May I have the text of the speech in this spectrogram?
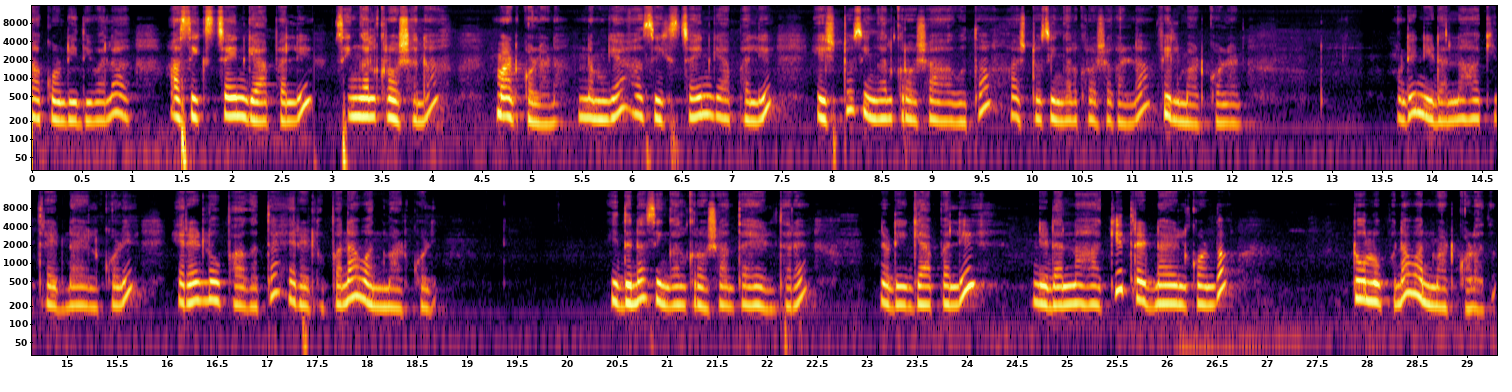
ಹಾಕ್ಕೊಂಡಿದ್ದೀವಲ್ಲ ಆ ಸಿಕ್ಸ್ ಚೈನ್ ಗ್ಯಾಪಲ್ಲಿ ಸಿಂಗಲ್ ಕ್ರೋಶನ ಮಾಡ್ಕೊಳ್ಳೋಣ. ನಮಗೆ ಆ ಸಿಕ್ಸ್ ಚೈನ್ ಗ್ಯಾಪಲ್ಲಿ ಎಷ್ಟು ಸಿಂಗಲ್ ಕ್ರೋಶ ಆಗುತ್ತೋ ಅಷ್ಟು ಸಿಂಗಲ್ ಕ್ರೋಶಗಳನ್ನ ಫಿಲ್ ಮಾಡ್ಕೊಳ್ಳೋಣ. ನೋಡಿ ನೀಡಲ್ನ ಹಾಕಿ ಥ್ರೆಡ್ನ ಎಳ್ಕೊಳ್ಳಿ. ಎರಡು ಲೂಪ್ ಆಗುತ್ತೆ. ಎರಡು ಲೂಪನ್ನ ಒಂದು ಮಾಡ್ಕೊಳ್ಳಿ. ಇದನ್ನು ಸಿಂಗಲ್ ಕ್ರೋಶ ಅಂತ ಹೇಳ್ತಾರೆ. ನೋಡಿ ಗ್ಯಾಪಲ್ಲಿ ನಿಡಲ್ನ ಹಾಕಿ ಥ್ರೆಡ್ನ ಎಳ್ಕೊಂಡು ಟೂ ಲೂಪನ್ನ ಒಂದು ಮಾಡ್ಕೊಳ್ಳೋದು.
